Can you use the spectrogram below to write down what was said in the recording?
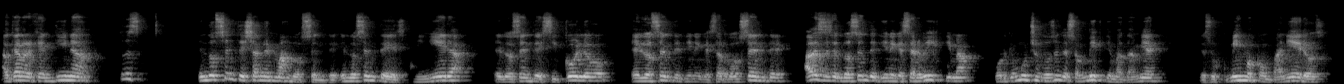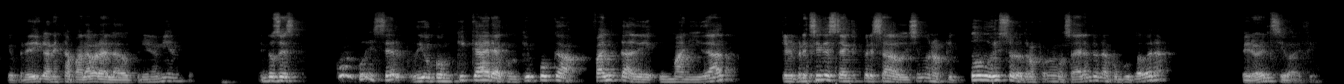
Acá en Argentina, entonces, el docente ya no es más docente, el docente es niñera, el docente es psicólogo, el docente tiene que ser docente, a veces el docente tiene que ser víctima, porque muchos docentes son víctimas también de sus mismos compañeros que predican esta palabra del adoctrinamiento. Entonces, ¿cómo puede ser, digo, con qué cara, con qué poca falta de humanidad que el presidente se ha expresado diciéndonos que todo eso lo transformemos adelante en una computadora, pero él se va de fiesta?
